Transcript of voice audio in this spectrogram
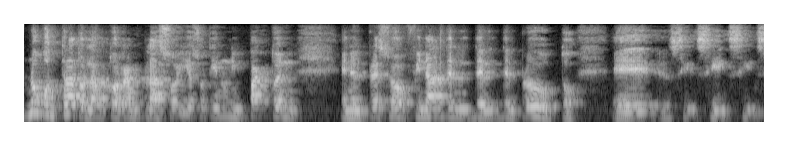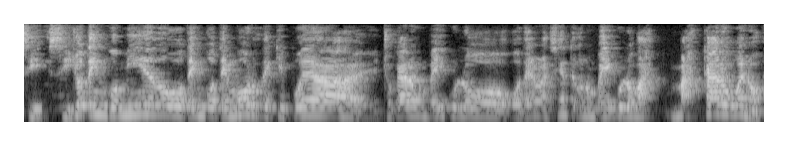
no contrato el auto de reemplazo y eso tiene un impacto en, el precio final del, producto. Eh, si, si, yo tengo miedo o tengo temor de que pueda chocar un vehículo o tener un accidente con un vehículo más, más caro, bueno,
